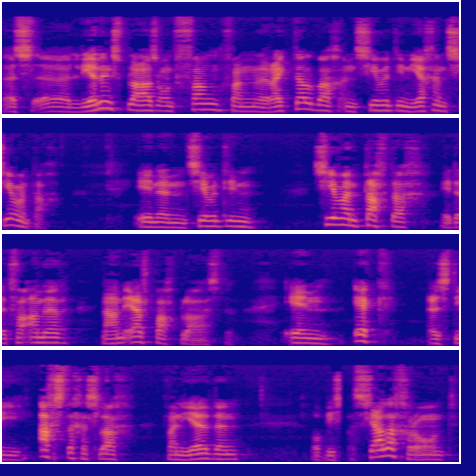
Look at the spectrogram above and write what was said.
is 'n uh, leningsplaas ontvang van Ryktelbag in 1779. En in 1787 het dit verander na 'n erfpagplaas toe. En ek is die 8ste geslag van Herden op dieselfde grond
